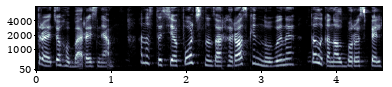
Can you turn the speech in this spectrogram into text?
3 березня. Анастасія Фольц, Назар Гераскін, новини, телеканал Бориспіль.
